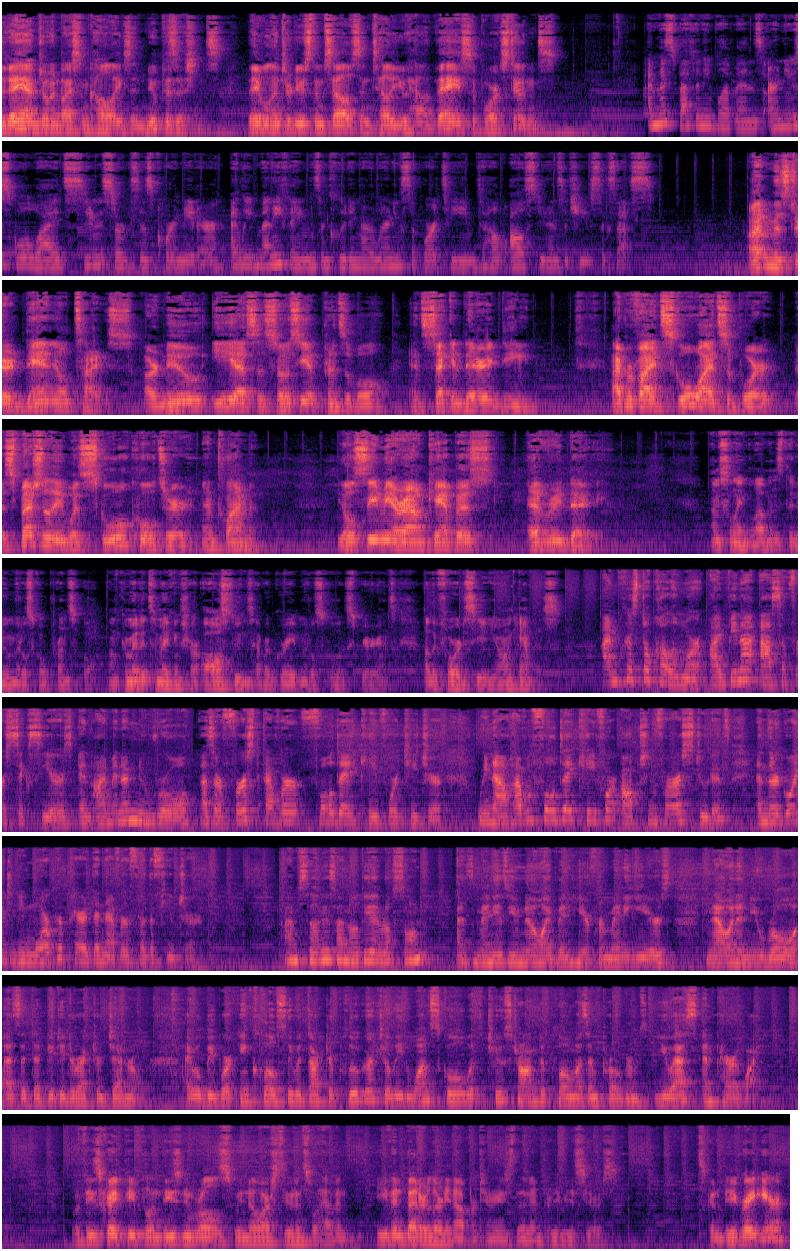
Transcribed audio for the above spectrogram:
Today I'm joined by some colleagues in new positions. They will introduce themselves and tell you how they support students. I'm Ms. Bethany Blevins, our new school-wide Student Services Coordinator. I lead many things, including our learning support team, to help all students achieve success. I'm Mr. Daniel Tice, our new ES Associate Principal and Secondary Dean. I provide school-wide support, especially with school culture and climate. You'll see me around campus every day. I'm Celine Blevins, the new middle school principal. I'm committed to making sure all students have a great middle school experience. I look forward to seeing you on campus. I'm Crystal Cullimore. I've been at ASA for six years and I'm in a new role as our first ever full day K4 teacher. We now have a full day K4 option for our students and they're going to be more prepared than ever for the future. I'm Sylvia Zanotti de Roson. As many as you know, I've been here for many years, now in a new role as the Deputy Director General. I will be working closely with Dr. Pluger to lead one school with two strong diplomas and programs, US and Paraguay. With these great people in these new roles, we know our students will have an even better learning opportunities than in previous years. It's going to be a great year.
